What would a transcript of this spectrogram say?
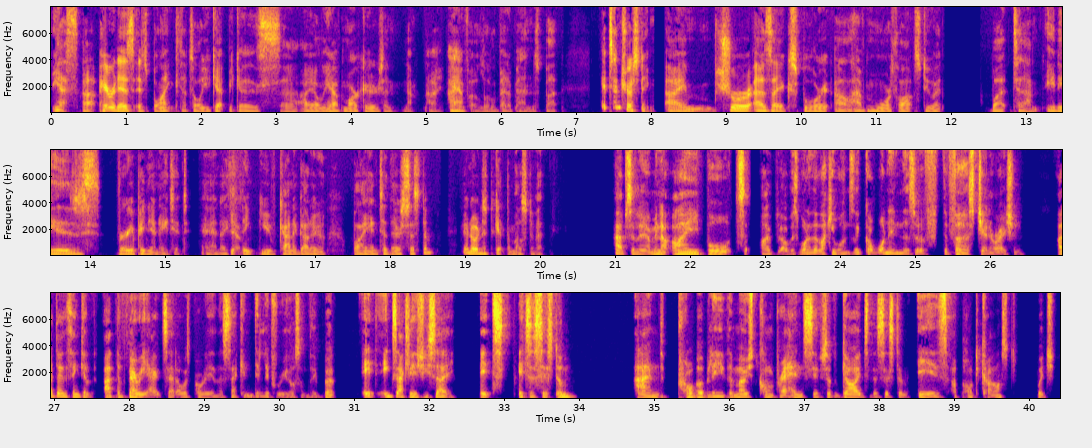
Yes, uh, here it is. It's blank. That's all you get because uh, I only have markers and no, I, I have a little bit of pens, but it's interesting. I'm sure as I explore it, I'll have more thoughts to it, but um, it is very opinionated. And I yeah. think you've kind of got to buy into their system in order to get the most of it. Absolutely. I mean, I bought, I, I was one of the lucky ones that got one in the sort of the first generation. I don't think at, at the very outset, I was probably in the second delivery or something, but it exactly as you say, it's, it's a system and probably the most comprehensive sort of guide to the system is a podcast, which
